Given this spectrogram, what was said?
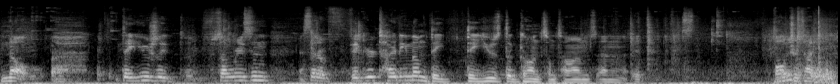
No, uh, they usually, for some reason, instead of finger tightening them, they they use the gun sometimes, and it's ultra tight.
